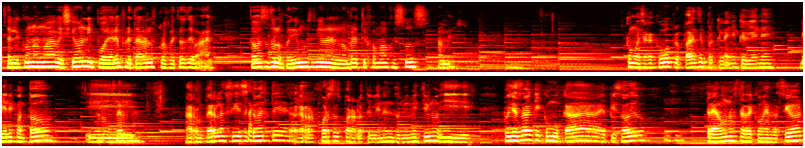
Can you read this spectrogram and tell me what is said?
salir con una nueva visión y poder enfrentar a los profetas de Baal. Todo esto te lo pedimos, Señor, en el nombre de tu Hijo amado Jesús. Amén. Como decía Jacobo, prepárense porque el año que viene viene con todo y a romperla, sí, exactamente, agarrar fuerzas para lo que viene en 2021 y pues ya saben que como cada episodio traemos nuestra recomendación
